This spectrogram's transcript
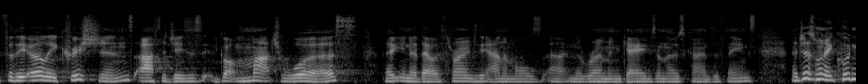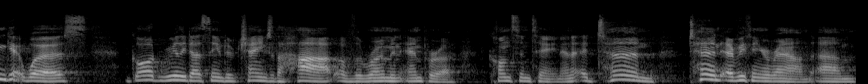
for the early Christians, after Jesus, it got much worse. They, you know, they were thrown to the animals uh, in the Roman games and those kinds of things. And just when it couldn't get worse, God really does seem to have changed the heart of the Roman emperor, Constantine. And it turned, turned everything around. Um,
